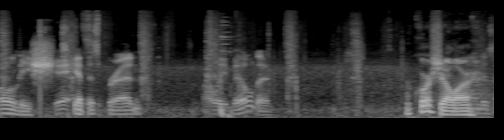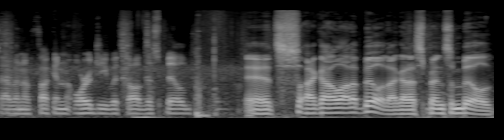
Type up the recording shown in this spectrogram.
Holy shit. Get this bread. Are we building? Of course y'all are. I'm just having a fucking orgy with all this build. It's. I got a lot of build. I gotta spend some build.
